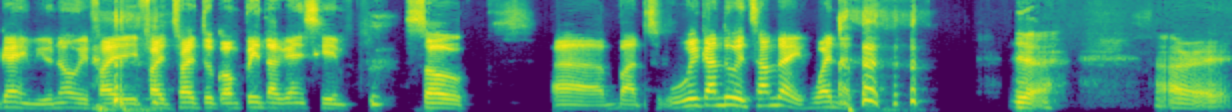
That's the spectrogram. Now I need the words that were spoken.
game. You know, if I if I try to compete against him. So. Uh, but we can do it someday. Why not? yeah. All right.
